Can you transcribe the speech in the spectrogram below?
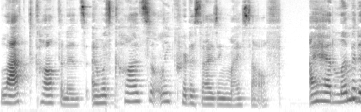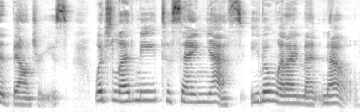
lacked confidence, and was constantly criticizing myself. I had limited boundaries, which led me to saying yes even when I meant no.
